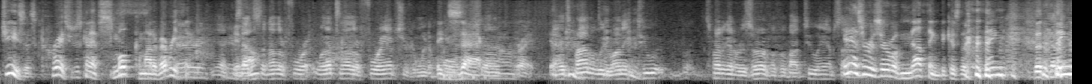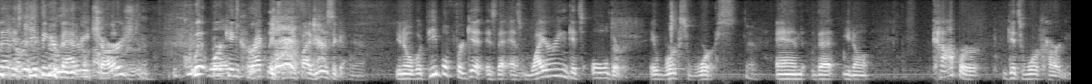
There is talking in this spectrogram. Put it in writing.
Jesus Christ, you're just gonna have smoke come out of everything. Yeah, You because know? that's another four, well, that's another four amps you're going to pull. Exactly. so- Right. And Yeah. it's probably running two, it's probably got a reserve of about two amps on It has a reserve of nothing because the thing, the thing that is keeping your battery charged, quit working correctly 25 years ago. You know what people forget is that as wiring gets older, it works worse, Yeah. and that you know, copper gets work hardened.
